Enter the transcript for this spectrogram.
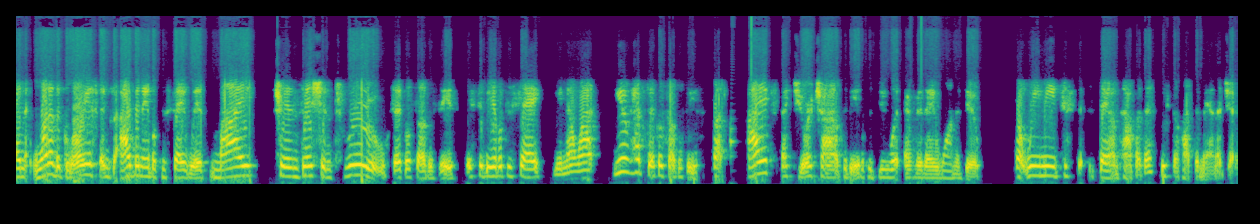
And one of the glorious things I've been able to say with my transition through sickle cell disease is to be able to say, you know what? You have sickle cell disease, but I expect your child to be able to do whatever they want to do. But we need to stay on top of this. We still have to manage it.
